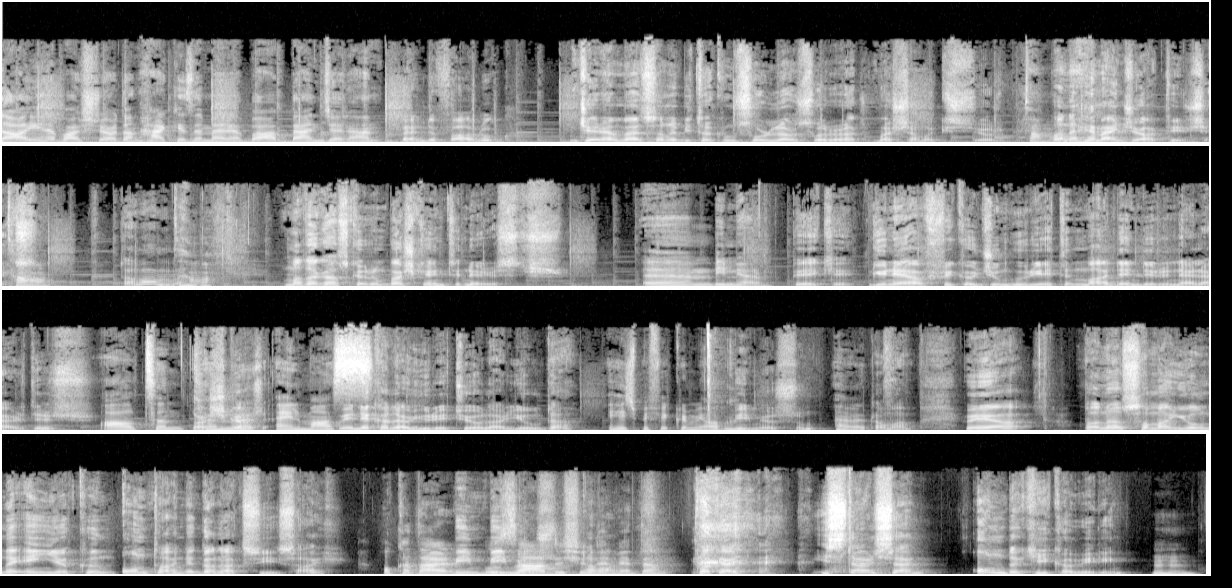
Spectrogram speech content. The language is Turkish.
Daha yeni başlıyordan herkese merhaba. Ben Ceren. Ben de Faruk. Ceren ben sana bir takım sorular sorarak başlamak istiyorum. Tamam. Bana hemen cevap vereceksin. Tamam. Tamam mı? Tamam. Madagaskar'ın başkenti neresidir? Ee, bilmiyorum. Peki. Güney Afrika Cumhuriyeti'nin madenleri nelerdir? Altın, Başka? kömür, elmas. Ve ne kadar üretiyorlar yılda? Hiçbir fikrim yok. Bilmiyorsun. Evet. Tamam. Veya bana Samanyolu'na en yakın 10 tane galaksiyi say. O kadar Bil- uzağa düşünemedim. Fakat istersen 10 dakika vereyim.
